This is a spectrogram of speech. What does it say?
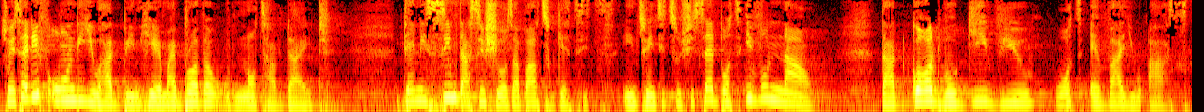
So he said, if only you had been here, my brother would not have died. Then it seemed as if she was about to get it in 22. She said, but even now, that God will give you whatever you ask.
